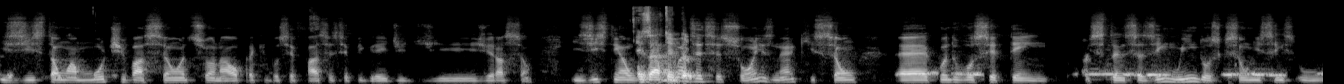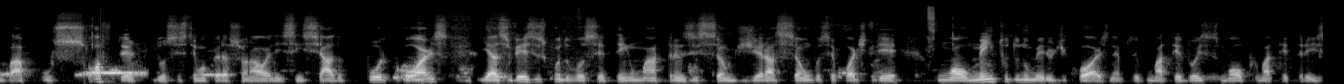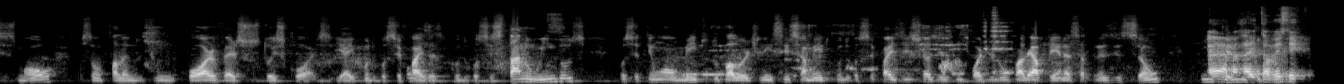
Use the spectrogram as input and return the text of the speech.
exista uma motivação adicional para que você faça esse upgrade de geração. Existem algumas Exato. exceções, né, que são é, quando você tem instâncias em Windows que são o, a, o software do sistema operacional é licenciado por cores, e às vezes, quando você tem uma transição de geração, você pode ter um aumento do número de cores, né? Por exemplo, uma T2 small para uma T3 small, nós estamos falando de um core versus dois cores. E aí, quando você faz, quando você está no Windows, você tem um aumento do valor de licenciamento quando você faz isso, e às vezes não pode não valer a pena essa transição. É, mas aí talvez tem,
